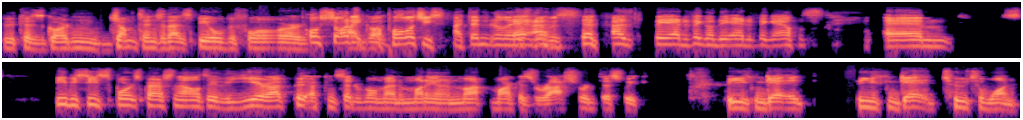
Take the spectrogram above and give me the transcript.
because Gordon jumped into that spiel before. Oh, sorry. I got Apologies. I didn't realise Yeah, there was. that doesn't say anything on the anything else. Um, BBC Sports Personality of the Year. I've put a considerable amount of money on Mar- Marcus Rashford this week, who you can get it. Who you can get it two to one,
